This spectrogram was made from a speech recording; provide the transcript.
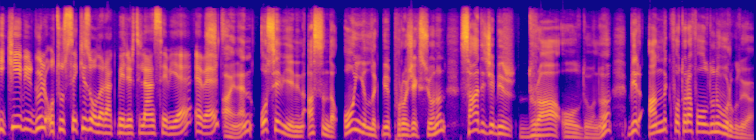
2,38 olarak belirtilen seviye, evet. Aynen o seviyenin aslında 10 yıllık bir projeksiyonun sadece bir durağı olduğunu, bir anlık fotoğraf olduğunu vurguluyor.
